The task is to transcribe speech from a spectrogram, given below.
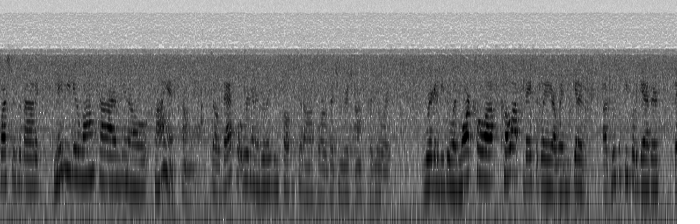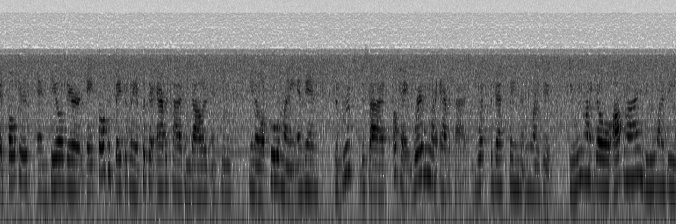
questions about it. Maybe you get a long time, you know, client from that. So that's what we're going to really be focusing on for Rich and Rich Entrepreneurs. We're going to be doing more co-ops. Co-ops basically are when you get a, a group of people together that focus and build their, they focus basically and put their advertising dollars into, you know, a pool of money. And then the groups decide, okay, where do we want to advertise? What's the best thing that we want to do? Do we want to go offline? Do we want to do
